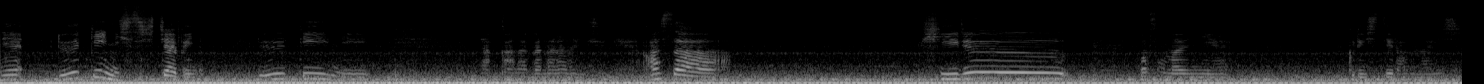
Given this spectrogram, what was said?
ねルーティンにしちゃえばいいんだルーティンになかなかならないんですよね。朝昼はそんなにくりしてらんないし。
